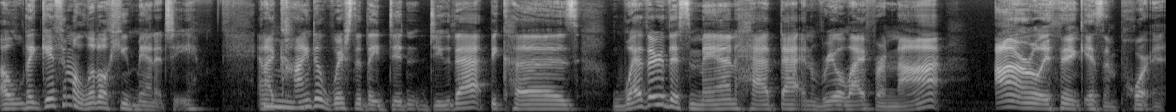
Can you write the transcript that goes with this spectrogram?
a, they give him a little humanity. And I kind of wish that they didn't do that because whether this man had that in real life or not, I don't really think is important.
